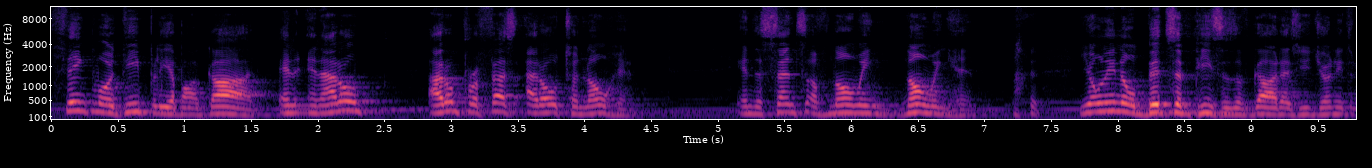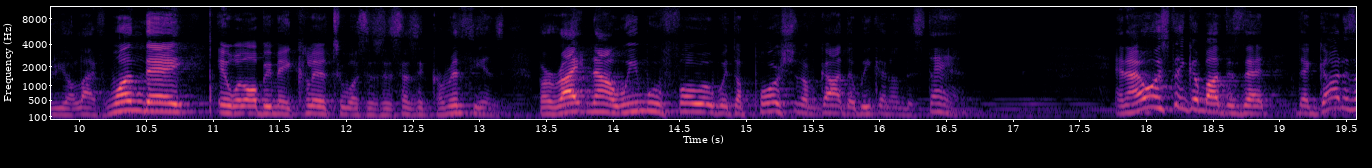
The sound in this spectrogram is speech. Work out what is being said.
think more deeply about God, and, and I, don't, I don't profess at all to know Him in the sense of knowing, knowing Him. You only know bits and pieces of God as you journey through your life. One day, it will all be made clear to us, as it says in Corinthians. But right now, we move forward with the portion of God that we can understand. And I always think about this that, that God is,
